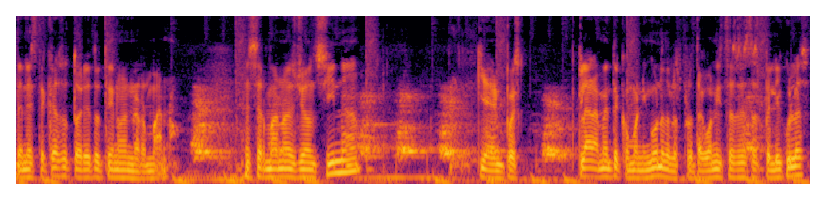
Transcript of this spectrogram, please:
en este caso Toreto tiene un hermano. Ese hermano es John Cena quien pues claramente como ninguno de los protagonistas de estas películas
